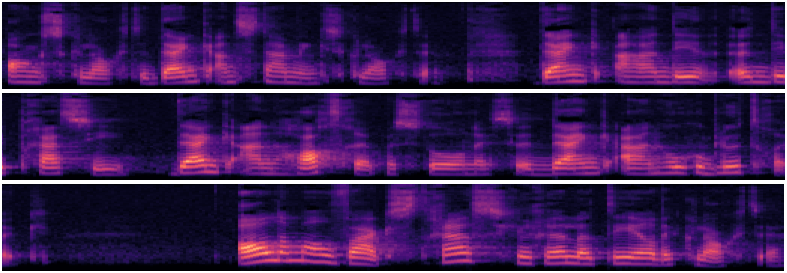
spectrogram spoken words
angstklachten. Denk aan stemmingsklachten. Denk aan een depressie. Denk aan hartritmestoornissen. Denk aan hoge bloeddruk. Allemaal vaak stressgerelateerde klachten.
